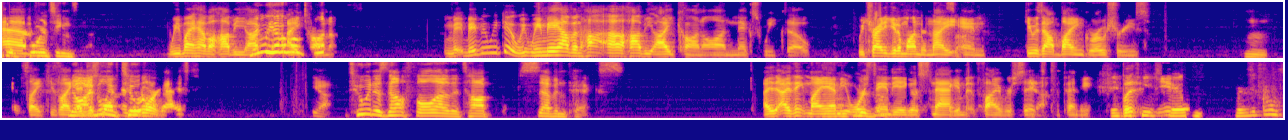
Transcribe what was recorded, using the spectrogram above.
have we might have a hobby maybe we have icon. Maybe we do. We, we may have a hobby icon on next week though. We tried to get him on tonight, Sorry. and he was out buying groceries. Hmm. It's like he's like, no, I, just I believe Tua, door, guys. Yeah, Tua does not fall out of the top seven picks. I, I think Miami or San Diego snag him at five or six, yeah. depending. If but you, physicals.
